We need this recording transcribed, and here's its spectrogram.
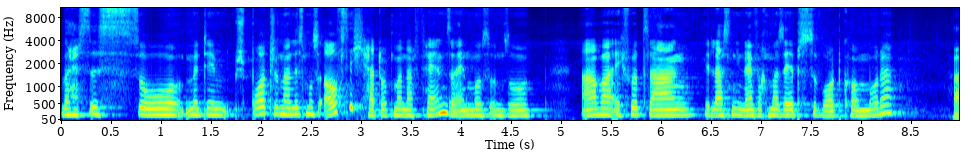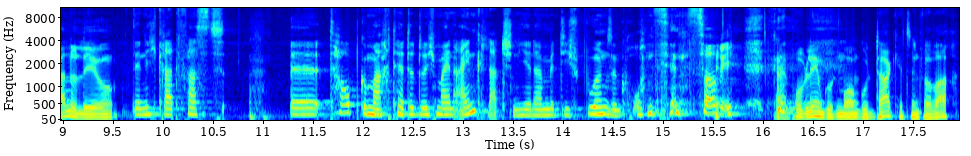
was es so mit dem Sportjournalismus auf sich hat, ob man da Fan sein muss und so. Aber ich würde sagen, wir lassen ihn einfach mal selbst zu Wort kommen, oder? Hallo Leo. Den ich gerade fast äh, taub gemacht hätte durch mein Einklatschen hier, damit die Spuren synchron sind. Sorry. Kein Problem. Guten Morgen, guten Tag. Jetzt sind wir wach.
